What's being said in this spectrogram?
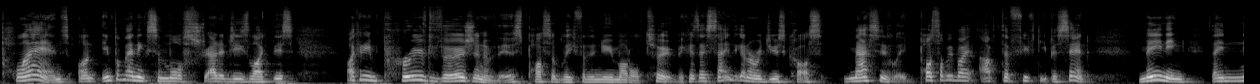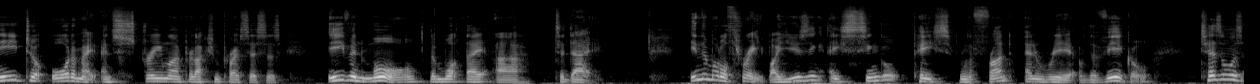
plans on implementing some more strategies like this like an improved version of this, possibly for the new Model 2, because they're saying they're going to reduce costs massively, possibly by up to 50%, meaning they need to automate and streamline production processes even more than what they are today. In the Model 3, by using a single piece from the front and rear of the vehicle, Tesla was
